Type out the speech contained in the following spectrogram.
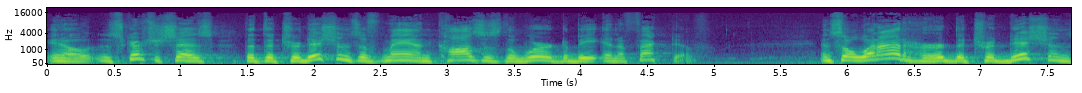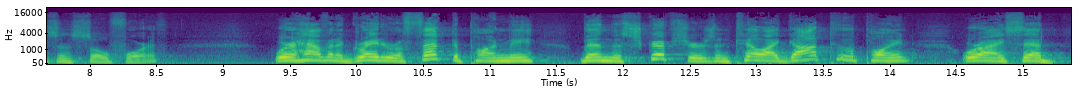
You know, the scripture says that the traditions of man causes the word to be ineffective. And so what I'd heard, the traditions and so forth, were having a greater effect upon me than the scriptures until I got to the point where I said,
